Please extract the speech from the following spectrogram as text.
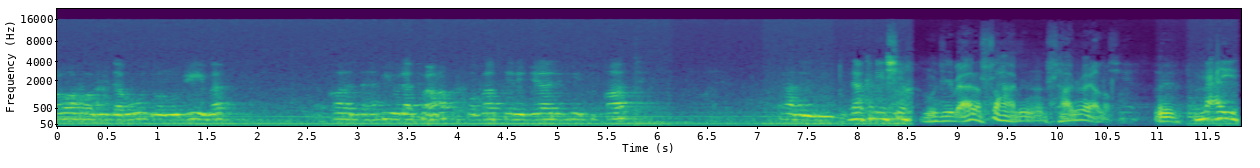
رواه أبو داود ومجيبة قال الذهبي لا تعرف وباقي رجاله ثقات هذا لكن يا شيخ مجيب على الصحابي الصحابي ما يضر إيه. معي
